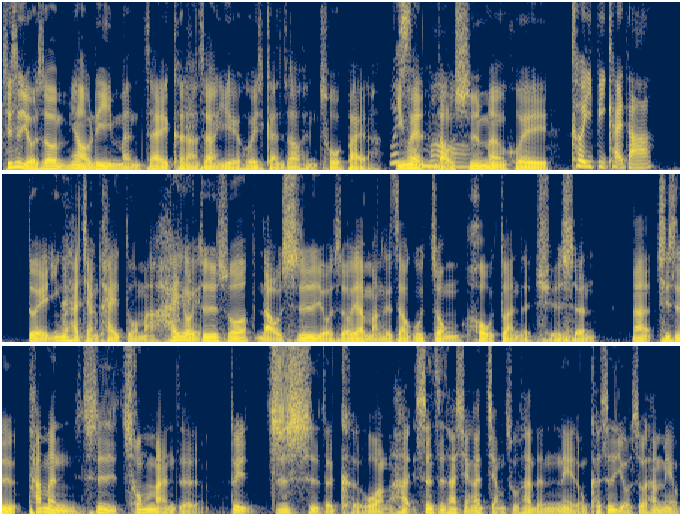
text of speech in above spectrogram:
其实有时候妙丽们在课堂上也会感到很挫败啦，为因为老师们会刻意避开他。对，因为他讲太多嘛。还有 就是说，老师有时候要忙着照顾中后段的学生，那其实他们是充满着对知识的渴望，他甚至他想要讲出他的内容，可是有时候他没有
